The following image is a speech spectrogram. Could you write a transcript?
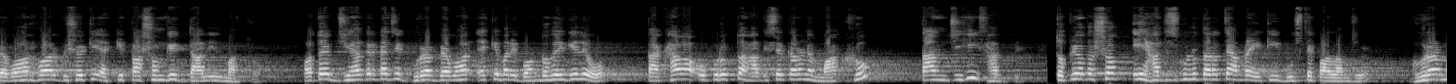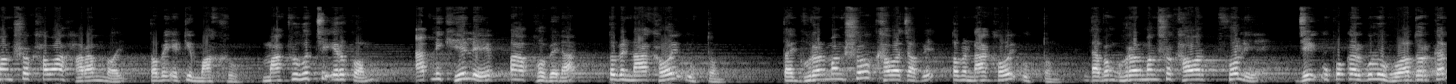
ব্যবহার হওয়ার বিষয়টি একটি প্রাসঙ্গিক দালিল মাত্র। অতএব জিহাদের কাজে ঘোড়ার ব্যবহার একেবারে বন্ধ হয়ে গেলেও তা খাওয়া উপরোক্ত হাদিসের কারণে মাখরু, তানজিহি থাকবে। তো প্রিয় দর্শক, এই হাদিসগুলো দ্বারাতে আমরা এটি বুঝতে পারলাম যে ঘোড়ার মাংস খাওয়া হারাম নয়, তবে এটি মাখরু। মাখরু হচ্ছে এরকম, আপনি খেলে পাপ হবে না, তবে না খাওয়াই উত্তম। তাই ঘোড়ার মাংস খাওয়া যাবে, তবে না খাওয়াই উত্তম। এবং ঘোড়ার মাংস খাওয়ার ফলে যে উপকারগুলো হওয়া দরকার,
